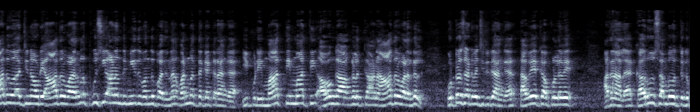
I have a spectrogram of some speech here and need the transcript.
ஆதுவாஜினாவுடைய ஆதரவாளர்கள் புஷி ஆனந்த் மீது வந்து பார்த்தீங்கன்னா வன்மத்தை கேட்கறாங்க இப்படி மாற்றி மாற்றி அவங்க அவங்களுக்கான ஆதரவாளர்கள் குற்றச்சாட்டு வச்சுட்டு இருக்காங்க தவேக்காக்குள்ளவே. அதனால் கரூர் சம்பவத்துக்கு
